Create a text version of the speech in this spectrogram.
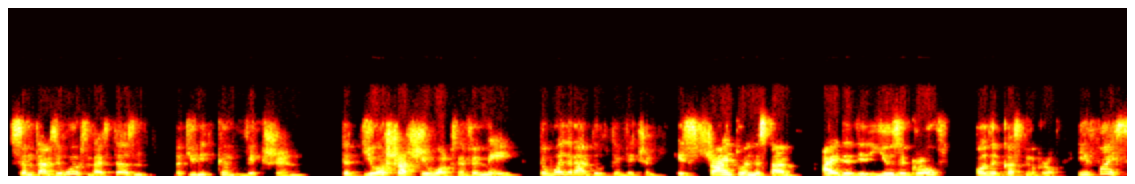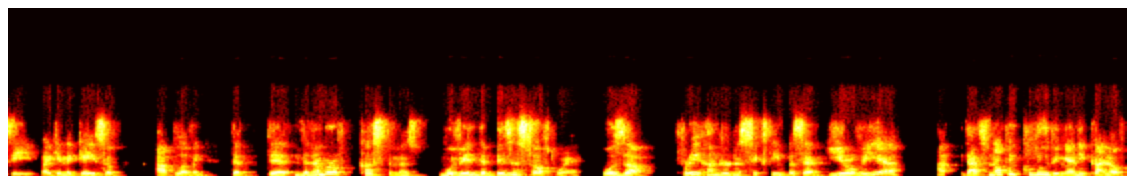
sometimes it works, sometimes it doesn't, but you need conviction that your strategy works. And for me, the way that I build conviction is trying to understand either the user growth or the customer growth. If I see, like in the case of AppLovin, that the, the number of customers within the business software was up 316% year over year, that's not including any kind of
